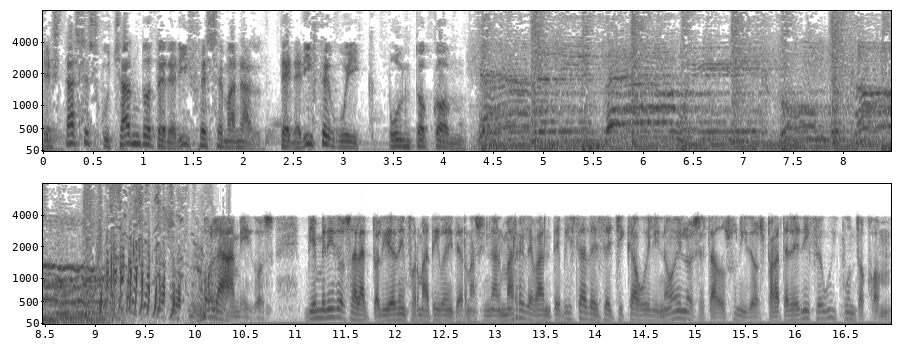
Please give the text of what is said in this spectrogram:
Estás escuchando Tenerife Semanal, tenerifeweek.com. Hola amigos, bienvenidos a la actualidad informativa internacional más relevante vista desde Chicago, Illinois, en los Estados Unidos para tenerifeweek.com.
